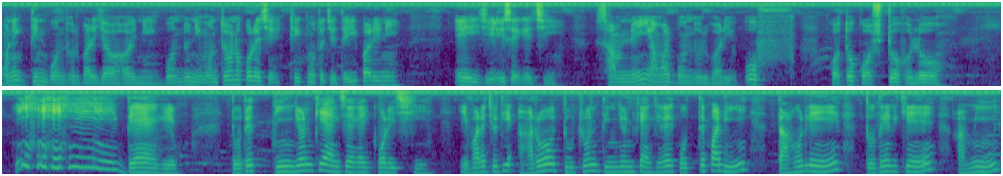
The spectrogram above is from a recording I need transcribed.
অনেক দিন বন্ধুর বাড়ি যাওয়া হয়নি। বন্ধু নিমন্ত্রণও করেছে ঠিক মতো যেতেই পারিনি। এই যে এসে গেছি। সামনেই আমার বন্ধুর বাড়ি। উফ, কত কষ্ট হলো। দেখ তোদের তিনজনকে এক জায়গায় করেছি। এবারে যদি আরও দুজন, তিনজনকে এক জায়গায় করতে পারি, তাহলে তোদেরকে আমি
